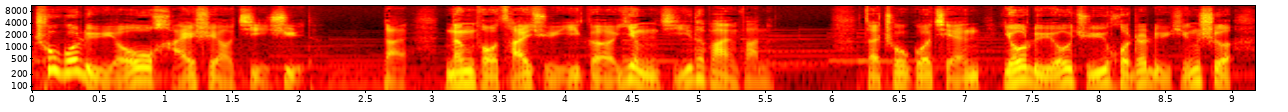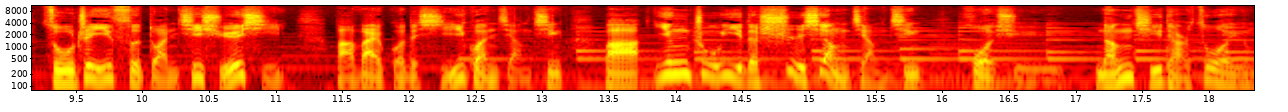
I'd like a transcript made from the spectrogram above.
出国旅游还是要继续的，但能否采取一个应急的办法呢？在出国前，由旅游局或者旅行社组织一次短期学习，把外国的习惯讲清，把应注意的事项讲清，或许能起点作用。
